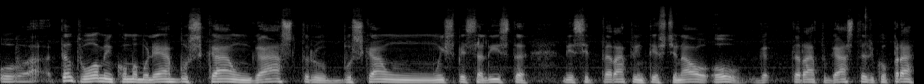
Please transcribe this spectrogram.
o, tanto o homem como a mulher buscar um gastro, buscar um, um especialista nesse trato intestinal ou trato gástrico para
